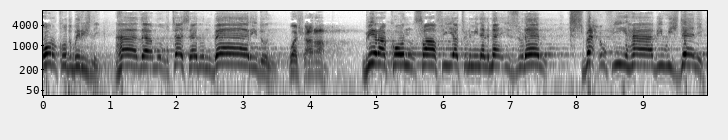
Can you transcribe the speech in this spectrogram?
أركض برجلك هذا مغتسل بارد وشراب. برك صافية من الماء الزلال تسبح فيها بوجدانك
